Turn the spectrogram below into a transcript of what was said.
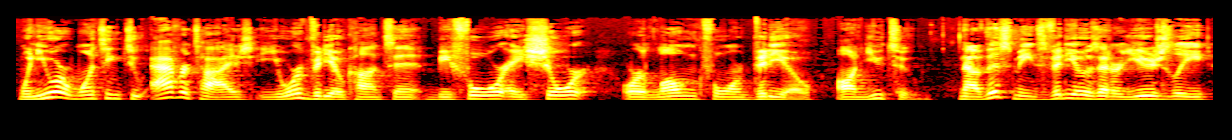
when you are wanting to advertise your video content before a short or long form video on YouTube. Now, this means videos that are usually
